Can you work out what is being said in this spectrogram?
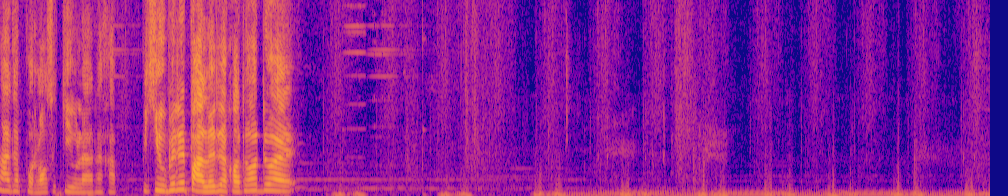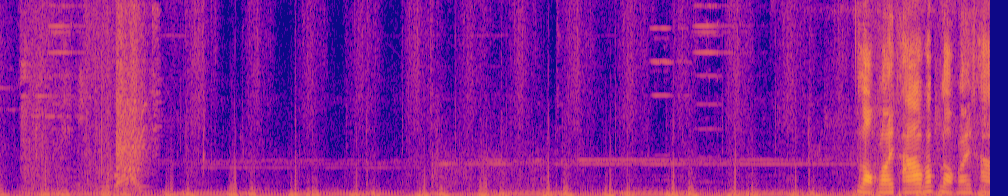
น่าจะปลดล็อกสกิลแล้วนะครับพี่คิวไม่ได้ปั่นเลยเดี๋ยวขอโทษด้วย หลอกรอยเท้าครับ หลอกรอยเท้า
